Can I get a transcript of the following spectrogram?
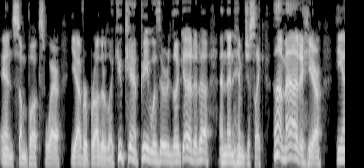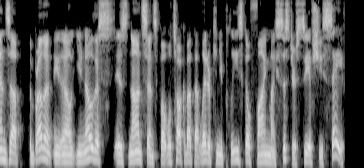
in some books where you have her brother like you can't be with her like da, da, da, and then him just like i'm out of here. He ends up the brother you know you know this is nonsense but we'll talk about that later. Can you please go find my sister see if she's safe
